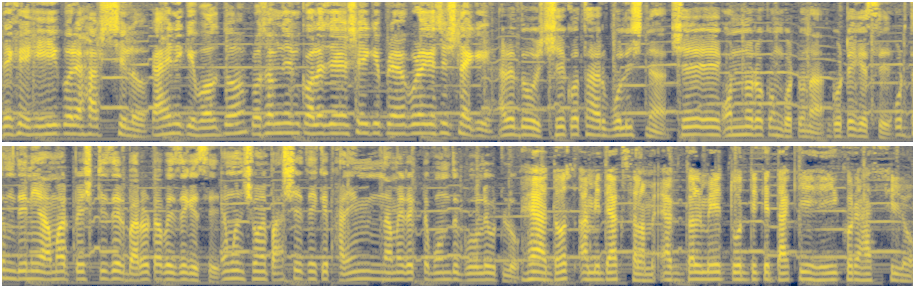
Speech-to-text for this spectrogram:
দেখে হি হি করে হাসছিল। কাহিনী কি বলতো? প্রথম দিন কলেজে এসে কি প্রেমে পড়ে গেছিস নাকি? আরে দোষ সে কথা আর বলিস না। সে এক অন্যরকম ঘটনা ঘটে গেছে। প্রথম দিনই আমার প্রেস্টিজের বারোটা বেজে গেছে। এমন সময় পাশে থেকে ফাহিম নামের একটা বন্ধু বলে উঠল হ্যাঁ দোষ আমি দেখছিলাম। একদল মেয়ে তোর দিকে তাকিয়ে হেই করে হাসছিল।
